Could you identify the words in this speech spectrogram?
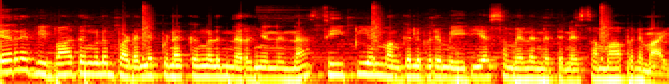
ഏറെ വിവാദങ്ങളും പടലപ്പിണക്കങ്ങളും നിറഞ്ഞു നിന്ന C P M Mangalapuram area സമ്മേളനത്തിന് സമാപനമായി.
